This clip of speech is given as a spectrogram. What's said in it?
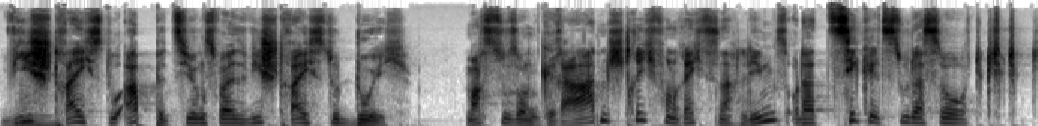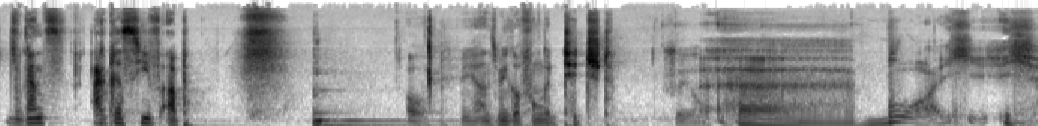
wie streichst du ab, beziehungsweise wie streichst du durch? Machst du so einen geraden Strich von rechts nach links oder zickelst du das so, so ganz aggressiv ab? Oh, bin ich ans Mikrofon getitscht. Entschuldigung. Boah, ich, ich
